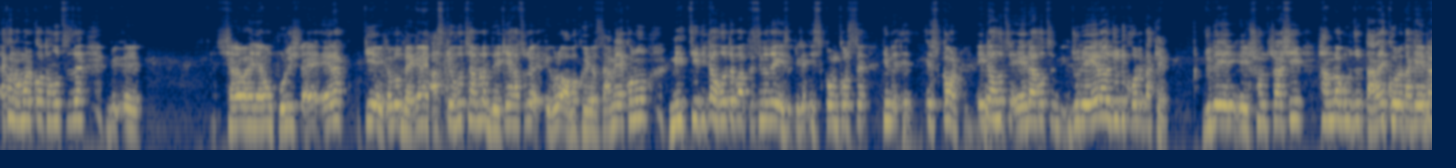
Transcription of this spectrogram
এখন আমার কথা হচ্ছে যে সেনাবাহিনী এবং পুলিশ এরা কি? এগুলো দেখে না আজকে হচ্ছে আমরা দেখে আসলে এগুলো অবাক হয়ে যাচ্ছে। আমি এখনও নিশ্চিত এটা হতে পারতেছি না যে এটা ইসকন করছে। কিন্তু ইসকন, এটা হচ্ছে, এরা হচ্ছে, যদি এরা যদি করে থাকে, যদি এই এই সন্ত্রাসী হামলাগুলো যদি তারাই করে থাকে, এটা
